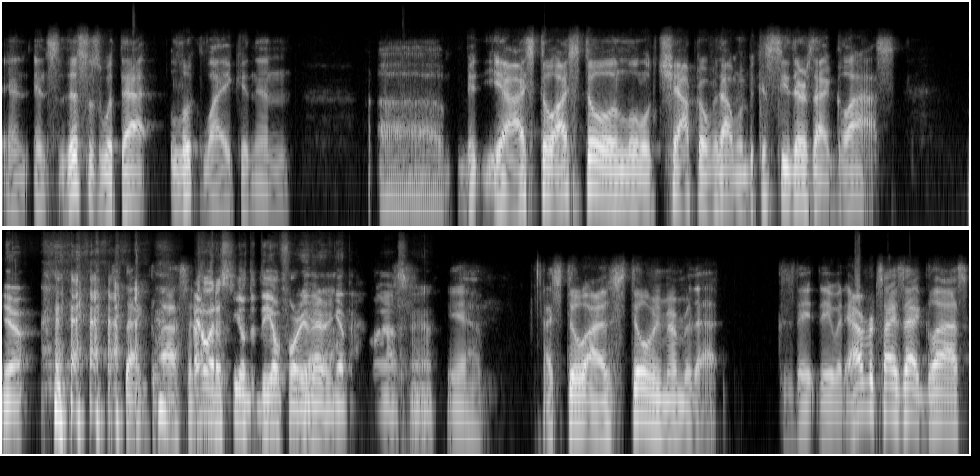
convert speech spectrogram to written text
and and so this is what that looked like and then uh but yeah i still i still am a little chapped over that one because see there's that glass Yeah. that glass that would have sealed the deal for you there. Yeah. You got that glass, man. yeah i still i still remember that because they they would advertise that glass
